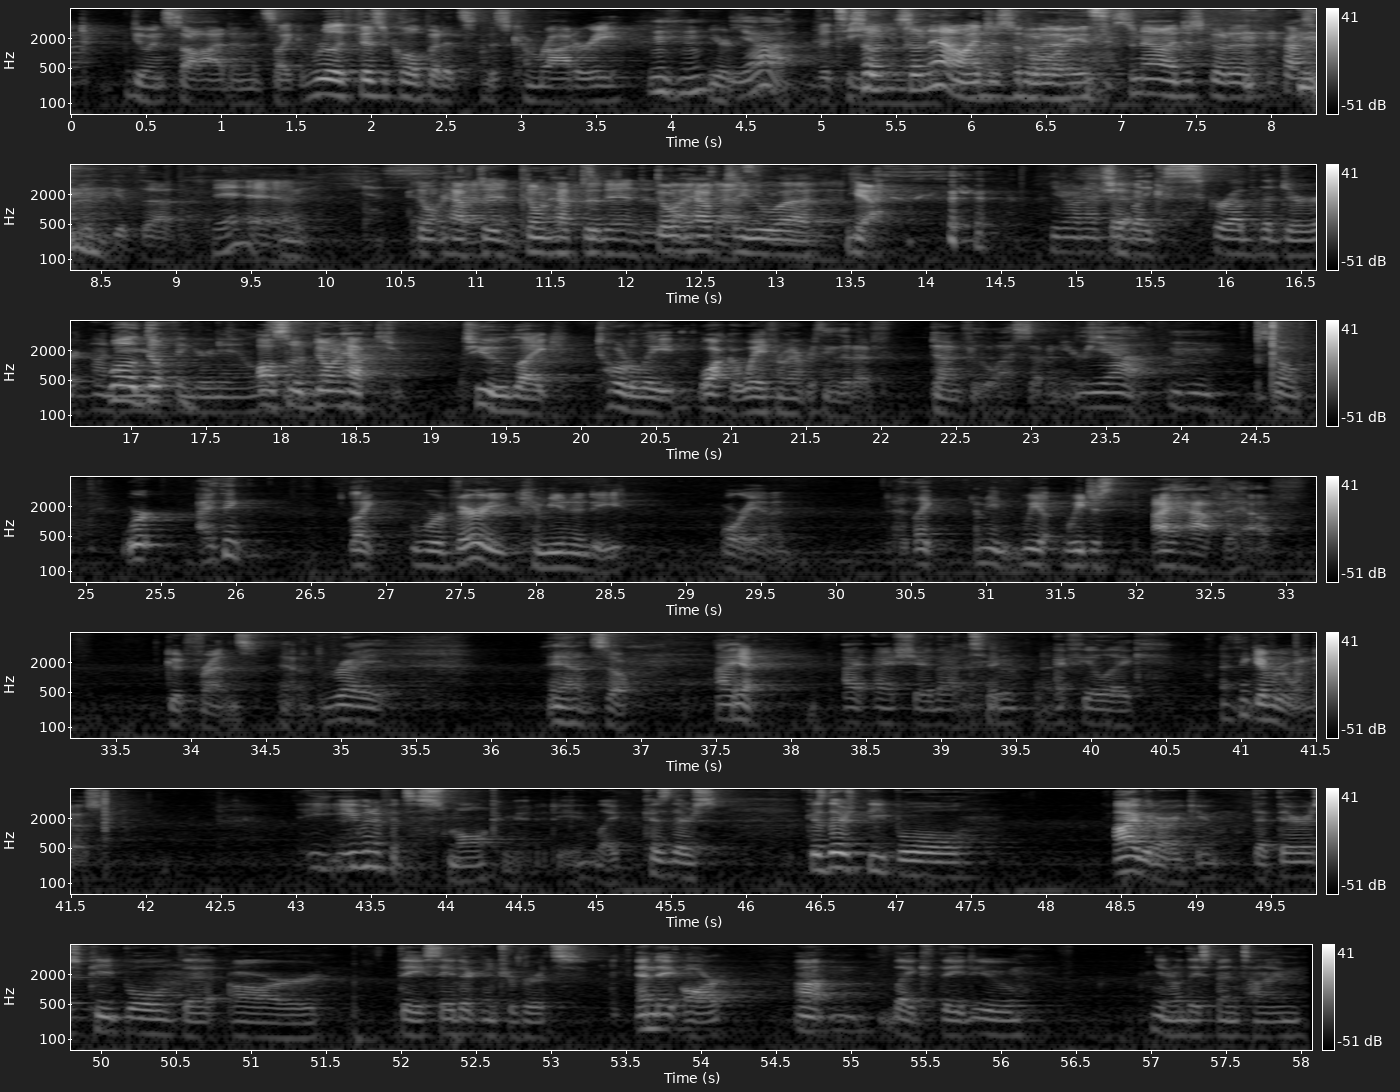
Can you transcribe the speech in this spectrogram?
doing sod and it's like really physical but it's this camaraderie mm-hmm. You're, yeah The team. so so now i just the go boys. to so now i just go to crossfit and get that yeah. yes don't have to in. don't have to it into the don't have to uh, yeah you don't have to like scrub the dirt under well your don't, fingernails also don't have to, to like totally walk away from everything that i've done for the last seven years. Yeah hmm so we're i think like we're very community oriented. Like i mean we we just i have to have good friends and right. And so i yeah. I, I share that too. think- i feel like i think everyone does. Even if it's a small community like because there's because there's people i would argue that there's people that are they say they're introverts and they are um, like they do you know they spend time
